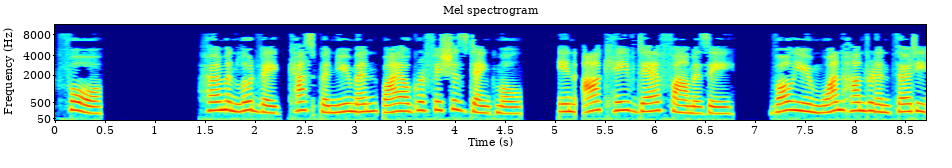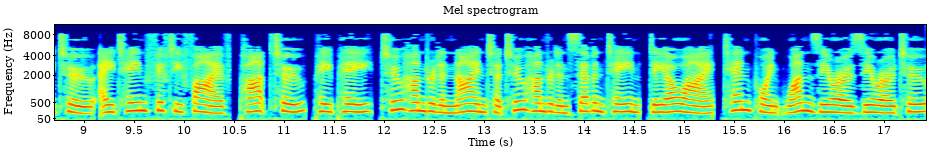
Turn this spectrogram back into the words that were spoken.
4. Hermann Ludwig, Caspar Neumann, Biographisches Denkmal. In Archiv der Pharmazie. Volume 132, 1855, Part 2, pp. 209 to 217, DOI 10.1002,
